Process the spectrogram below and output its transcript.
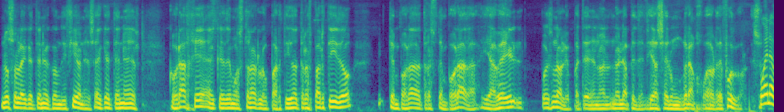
no solo hay que tener condiciones, hay que tener coraje, hay que demostrarlo partido tras partido, temporada tras temporada. Y a Bale, pues no le, no, no le apetecía ser un gran jugador de fútbol. Eso Bueno,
